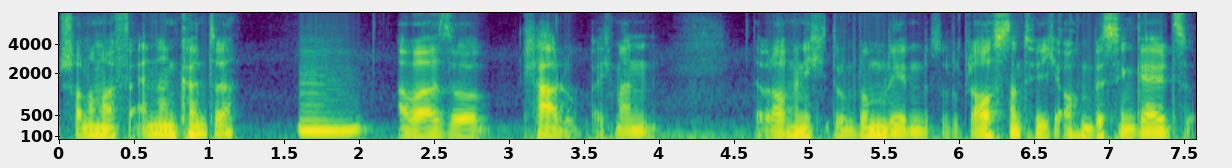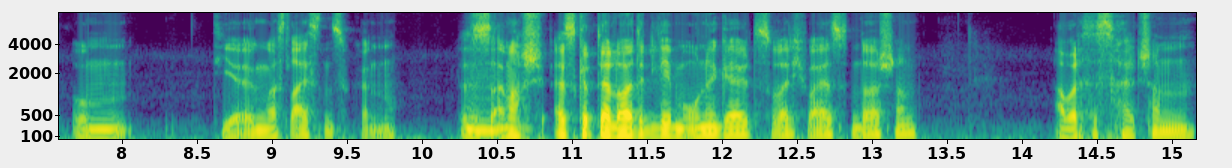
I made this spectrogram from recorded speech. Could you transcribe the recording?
schon nochmal verändern könnte. Mhm. Aber so, klar, du, ich meine, da brauchen wir nicht drum rumreden. So, du brauchst natürlich auch ein bisschen Geld, um dir irgendwas leisten zu können. Es ist Mhm. einfach, sch- es gibt ja Leute, die leben ohne Geld, soweit ich weiß, in Deutschland. Aber das ist halt schon,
